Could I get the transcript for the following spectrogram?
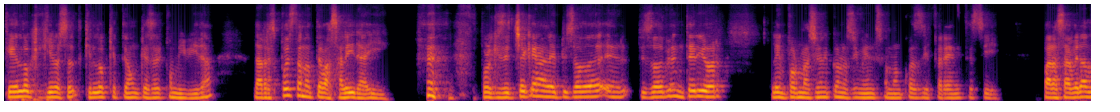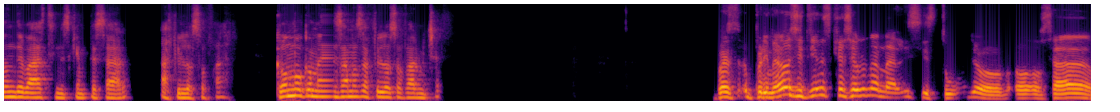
¿Qué es lo que quiero? ¿Qué es lo que tengo que hacer con mi vida? La respuesta no te va a salir ahí. Porque si checan el episodio, el episodio anterior, la información y conocimiento son cosas diferentes y para saber a dónde vas tienes que empezar a filosofar. ¿Cómo comenzamos a filosofar, Michelle? Pues primero si tienes que hacer un análisis tuyo, o, o sea,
